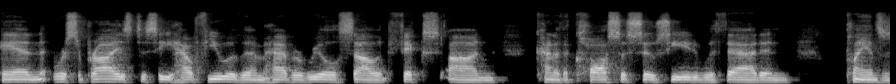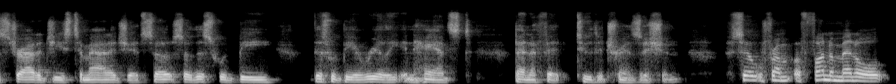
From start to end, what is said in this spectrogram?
And we're surprised to see how few of them have a real solid fix on kind of the costs associated with that and plans and strategies to manage it. So, so this would be this would be a really enhanced benefit to the transition. So, from a fundamental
